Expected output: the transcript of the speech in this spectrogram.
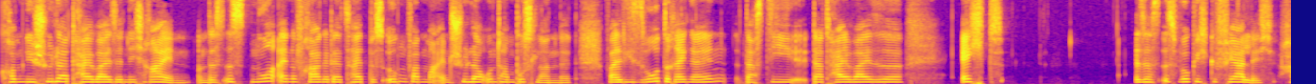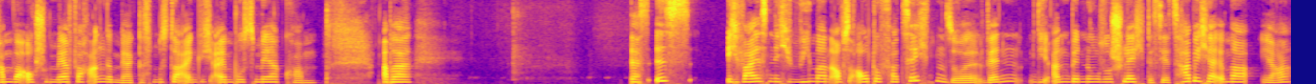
kommen die Schüler teilweise nicht rein. Und das ist nur eine Frage der Zeit, bis irgendwann mal ein Schüler unterm Bus landet, weil die so drängeln, dass die da teilweise echt also es ist wirklich gefährlich. Haben wir auch schon mehrfach angemerkt. Es müsste eigentlich ein Bus mehr kommen. Aber das ist ich weiß nicht, wie man aufs Auto verzichten soll, wenn die Anbindung so schlecht ist. Jetzt habe ich ja immer, ja.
